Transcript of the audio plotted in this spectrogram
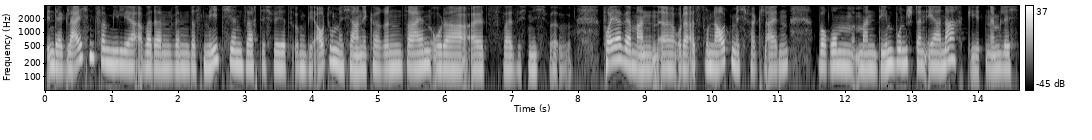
in der gleichen Familie, aber dann, wenn das Mädchen sagt, ich will jetzt irgendwie Automechanikerin sein oder als, weiß ich nicht, Feuerwehrmann äh, oder Astronaut mich verkleiden, warum man dem Wunsch dann eher nachgeht. Nämlich,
